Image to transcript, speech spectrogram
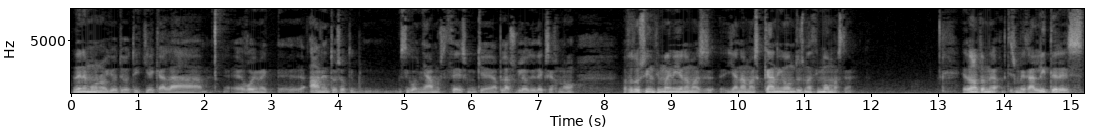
δεν είναι μόνο γιατί ότι και καλά εγώ είμαι ε, άνετος από τη, στη γωνιά μου, στη θέση μου και απλά σου λέω ότι δεν ξεχνώ. Αυτό το σύνθημα είναι για να μας, για να μας κάνει όντως να θυμόμαστε. Εδώ από, από τις μεγαλύτερες,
